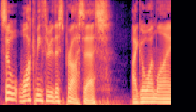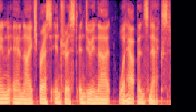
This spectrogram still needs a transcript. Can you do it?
So walk me through this process. I go online and I express interest in doing that. What happens next?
